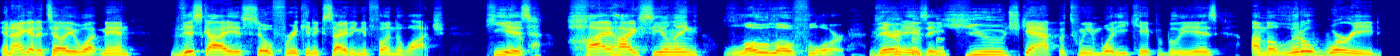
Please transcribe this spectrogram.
And I got to tell you what, man, this guy is so freaking exciting and fun to watch. He is high, high ceiling, low, low floor. There is a huge gap between what he capably is. I'm a little worried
